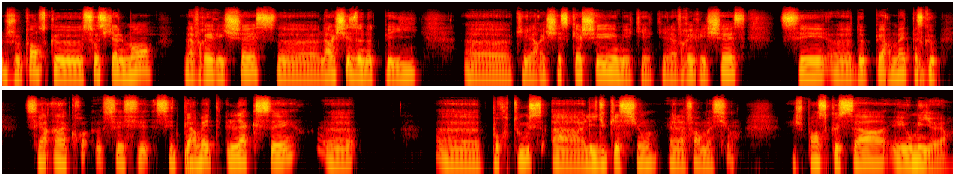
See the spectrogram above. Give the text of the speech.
je pense que socialement, la vraie richesse, euh, la richesse de notre pays, qui est la richesse cachée, mais qui est, la vraie richesse, c'est de permettre, parce que c'est de permettre l'accès pour tous à l'éducation et à la formation je pense que ça est au meilleur.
